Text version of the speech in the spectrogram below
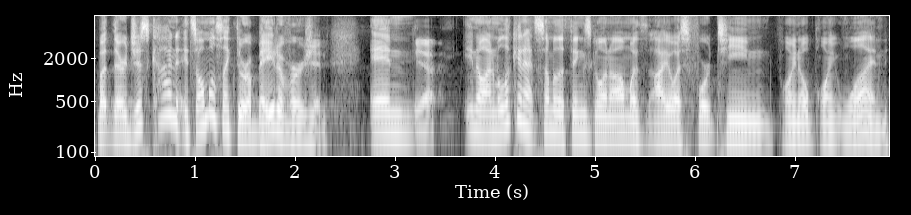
but they're just kind of it's almost like they're a beta version and Yeah. You know, I'm looking at some of the things going on with iOS 14.0.1,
